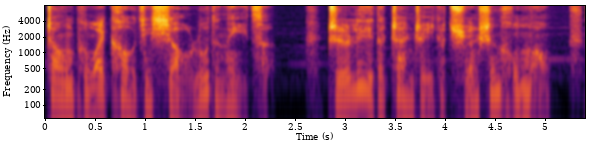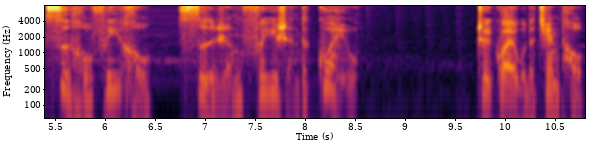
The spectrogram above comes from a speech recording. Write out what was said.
帐篷外靠近小路的那一侧。直立的站着一个全身红毛、似猴非猴、似人非人的怪物。这怪物的肩头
